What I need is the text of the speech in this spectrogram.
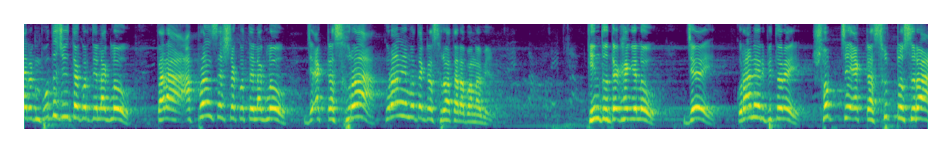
এরকম প্রতিযোগিতা করতে লাগল, তারা আপ্রাণ চেষ্টা করতে লাগল যে একটা সুরা, কোরআনের মতো একটা সুরা তারা বানাবে। কিন্তু দেখা গেল যে কোরআনের ভিতরে সবচেয়ে একটা ছোট্ট সুরা,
